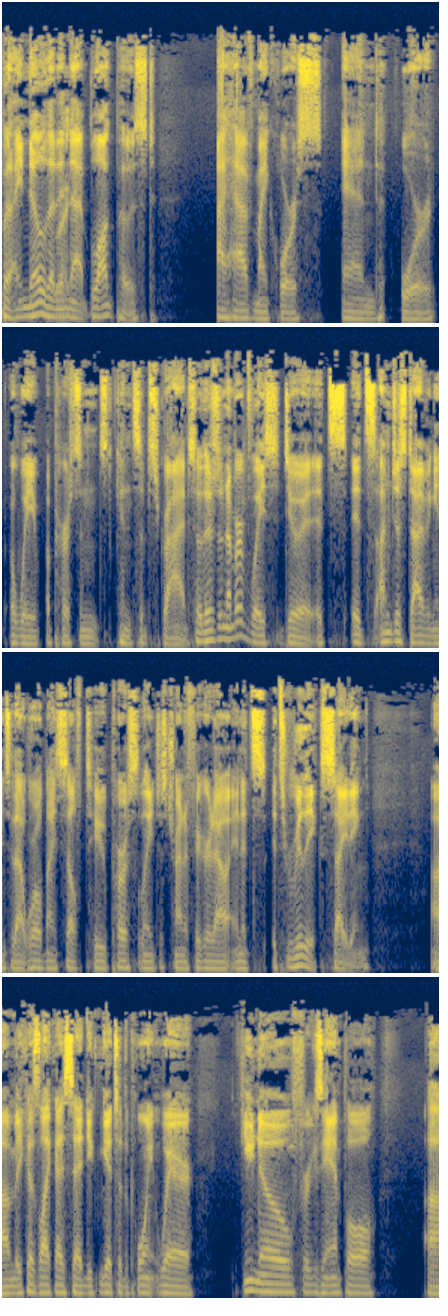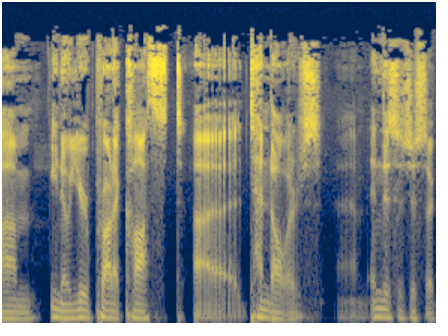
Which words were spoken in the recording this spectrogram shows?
but I know that in that blog post, I have my course and or a way a person can subscribe. So there's a number of ways to do it. It's it's I'm just diving into that world myself too, personally, just trying to figure it out, and it's it's really exciting um, because, like I said, you can get to the point where if you know, for example, um, you know your product costs uh, ten dollars, um, and this is just a,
